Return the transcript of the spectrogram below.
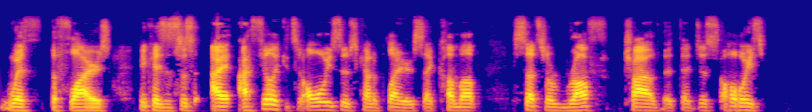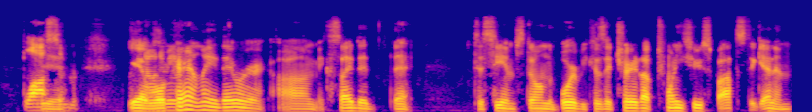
with the Flyers because it's just I, I feel like it's always those kind of players that come up such a rough childhood that just always blossom. Yeah, yeah well I mean? apparently they were um, excited that to see him still on the board because they traded up 22 spots to get him.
